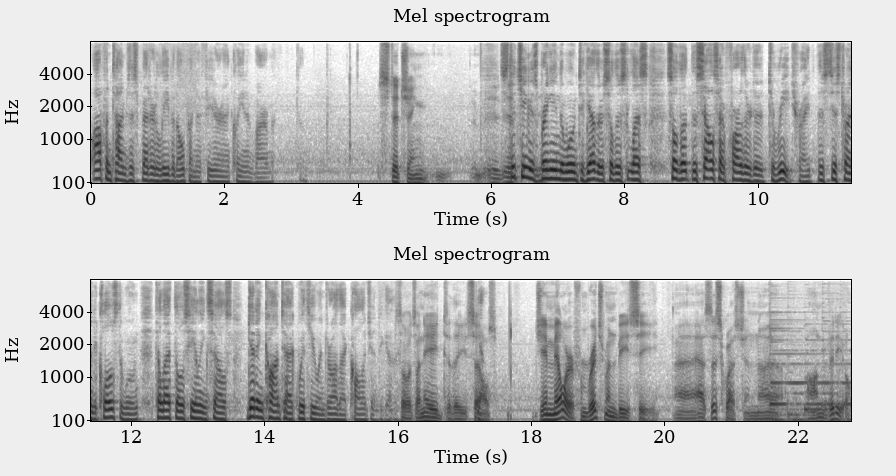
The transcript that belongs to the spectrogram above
oftentimes it's better to leave it open if you're in a clean environment. Stitching. it- it- Stitching is bringing the wound together so there's less, so that the cells have farther to, to reach, right? This is just trying to close the wound to let those healing cells get in contact with you and draw that collagen together. so it's an aid to the cells. Jim Miller from Richmond, BC, has this question uh, on video.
